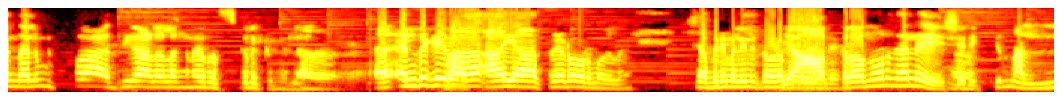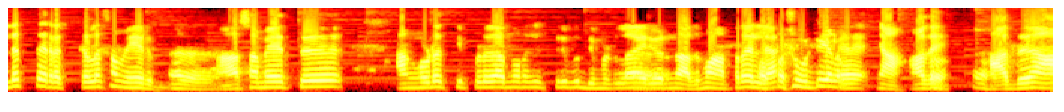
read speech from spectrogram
എന്നാലും ഇപ്പൊ അധികം ആളുകൾ അങ്ങനെ റിസ്ക് എടുക്കുന്നില്ല. എന്തൊക്കെയാണ് ആ- ആ യാത്രയുടെ ഓർമ്മകൾ ശബരിമലയിൽ യാത്ര എന്ന് പറഞ്ഞാലേ ശരിക്കും നല്ല തിരക്കുള്ള സമയമായിരുന്നു. ആ സമയത്ത് അങ്ങോട്ട് എത്തിപ്പെടുക എന്ന് പറഞ്ഞാൽ ഇത്തിരി ബുദ്ധിമുട്ടുള്ള കാര്യമായിരുന്നു അത് മാത്രമല്ല ഷൂട്ട് ചെയ്യണം. അതെ അത് ആ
